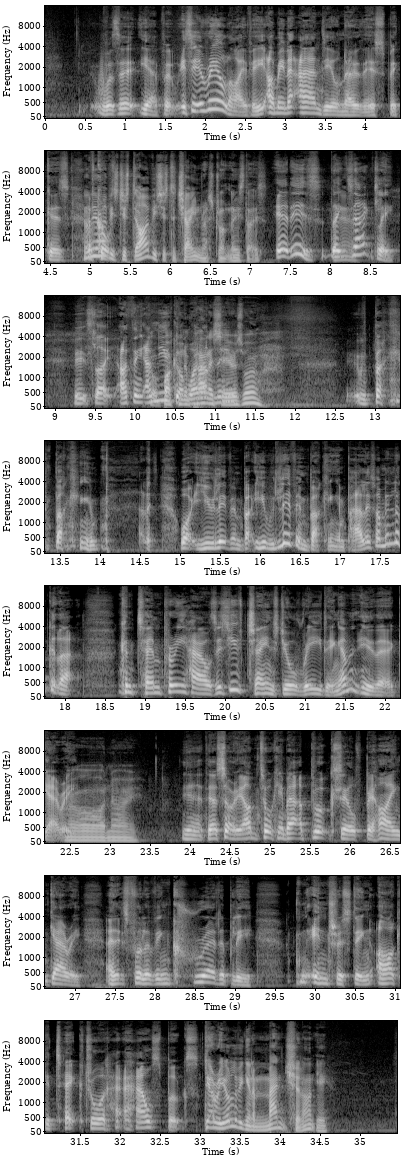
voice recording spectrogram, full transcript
Was it? Yeah, but is it a real ivy? I mean, Andy will know this because, Well, of the course, Ivy's just Ivy's just a chain restaurant these days. it is exactly. It's like I think, and Got you've got Buckingham one up Palace near- here as well. Buck- Buckingham Palace. What you live in? But you live in Buckingham Palace. I mean, look at that. Contemporary houses. You've changed your reading, haven't you, there, Garry? Oh, no. Yeah. Sorry, I'm talking about a bookshelf behind Garry, and it's full of incredibly interesting architectural ha- house books. Garry, you're living in a mansion, aren't you?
